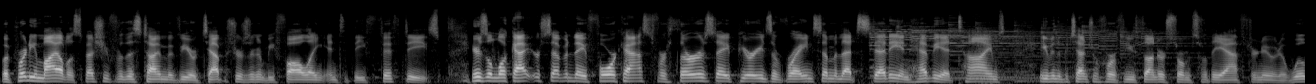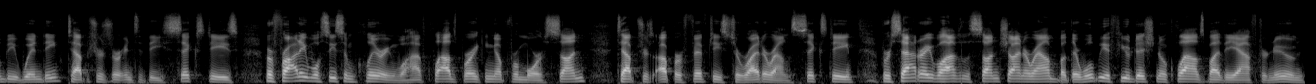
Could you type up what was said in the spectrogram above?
but pretty mild, especially for this time of year. Temperatures are going to be falling into the 50s. Here's a look at your seven day forecast for Thursday. Periods of rain, some that steady and heavy at times. Even the potential for a few thunderstorms for the afternoon. It will be windy. Temperatures are into the 60s. For Friday, we'll see some clearing. We'll have clouds breaking up for more sun. Temperatures upper 50s to right around 60. For Saturday, we'll have the sunshine around, but there will be a few additional clouds by the afternoon.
